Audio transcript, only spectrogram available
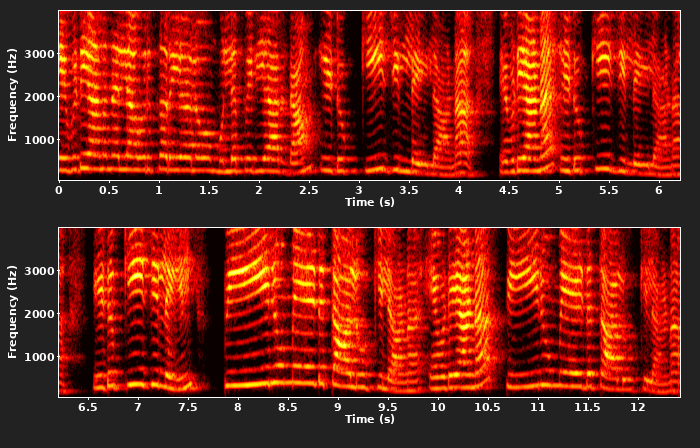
എവിടെയാണെന്ന് എല്ലാവർക്കും അറിയാലോ? മുല്ലപ്പെരിയാർ ഡാം ഇടുക്കി ജില്ലയിലാണ്. എവിടെയാണ്? ഇടുക്കി ജില്ലയിലാണ്. ഇടുക്കി ജില്ലയിൽ പീരുമേട് താലൂക്കിലാണ്. എവിടെയാണ്? പീരുമേട് താലൂക്കിലാണ്.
